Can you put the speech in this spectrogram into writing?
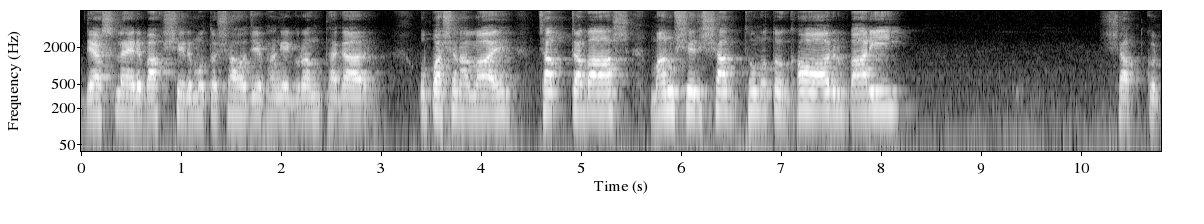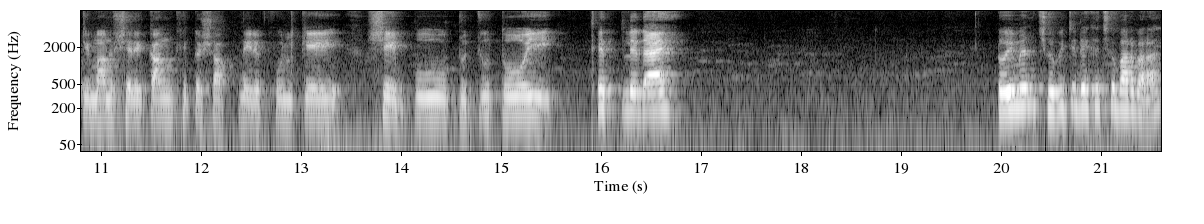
দেশলাইয়ের বাক্সের মতো সহজে ভাঙে গ্রন্থাগার, উপাসনালয়, ছাত্রাবাস, মানুষের সাধ্য মতো ঘর, বাড়ি। সাত কোটি মানুষের কাঙ্ক্ষিত স্বপ্নের ফুলকে সে বুট জুতোই থেতলে দেয়। টইম্যান ছবিটি দেখেছ বারবারা?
